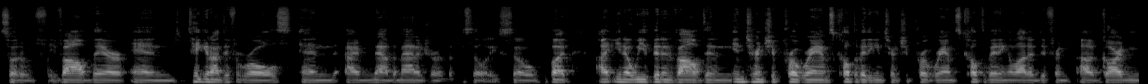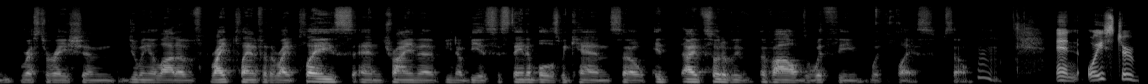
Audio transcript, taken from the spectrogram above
sort of evolved there and taken on different roles. And I'm now the manager of the facility. So, but I, you know, we've been involved in internship programs, cultivating internship programs, cultivating a lot of different uh, garden restoration, doing a lot of right plant for the right place, and trying to, you know, be as sustainable as we can. So it, I've sort of evolved with the with the place. So, hmm. And Oyster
